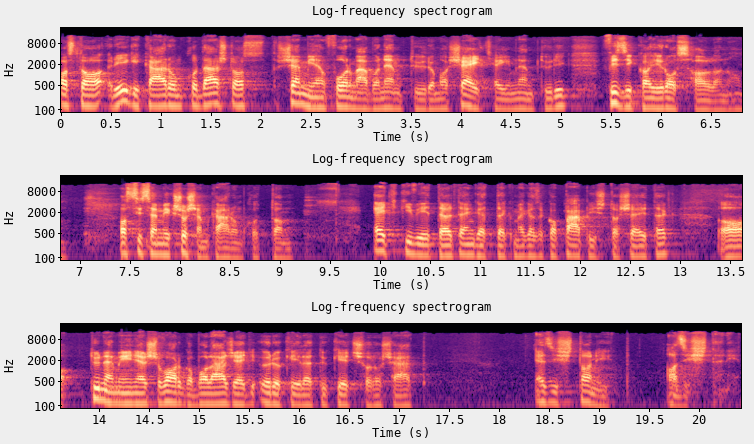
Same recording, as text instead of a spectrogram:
Azt a régi káromkodást, azt semmilyen formában nem tűröm, a sejtjeim nem tűrik, fizikai rossz hallanom. Azt hiszem, még sosem káromkodtam. Egy kivételt engedtek meg ezek a pápista sejtek, a tüneményes Varga Balázs egy örök életű kétsorosát ez is tanít az Istenit.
